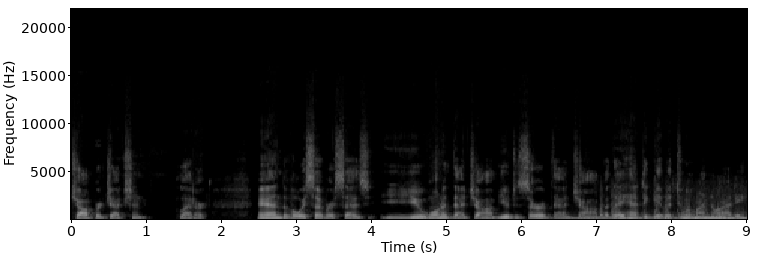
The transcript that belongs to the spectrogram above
job rejection letter. And the voiceover says, You wanted that job, you deserved that job, but, but they had to give it to a minority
